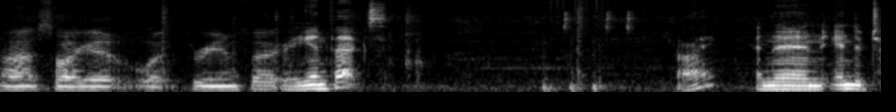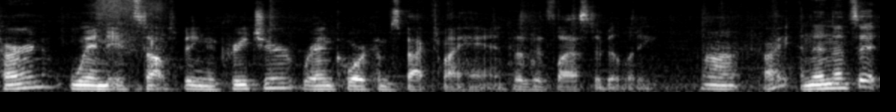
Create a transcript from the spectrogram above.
Alright, so I get what, three infect? Three infect. Alright. And then end of turn, when it stops being a creature, Rancor comes back to my hand because of its last ability. Alright. Alright, and then that's it.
